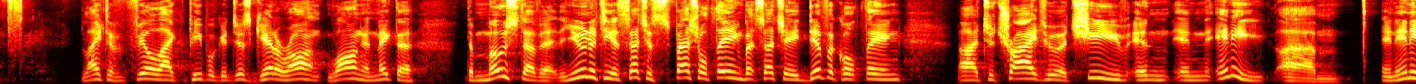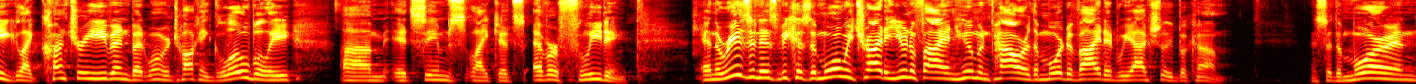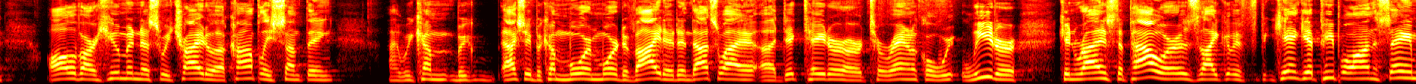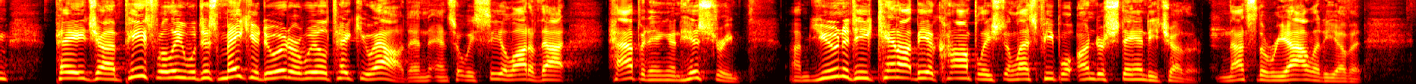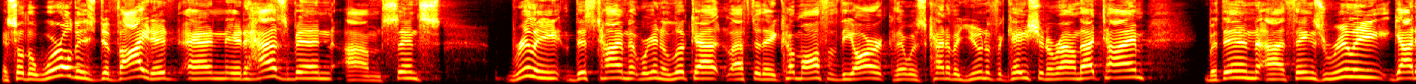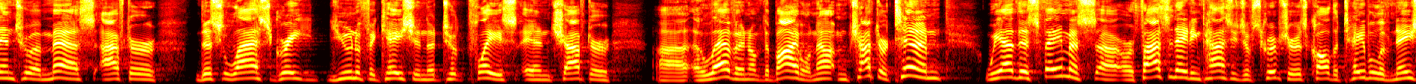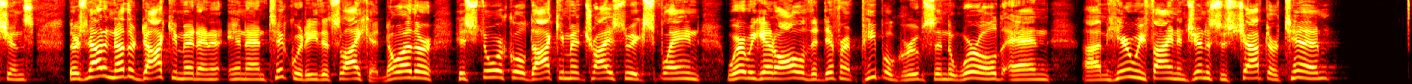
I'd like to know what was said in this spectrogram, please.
Like to feel like people could just get along and make the, the most of it. Unity is such a special thing, but such a difficult thing uh, to try to achieve in, in any um, in any like country even. But when we're talking globally, um, it seems like it's ever fleeting. And the reason is because the more we try to unify in human power, the more divided we actually become. And so the more in all of our humanness, we try to accomplish something, uh, we come, we actually become more and more divided. And that's why a dictator or a tyrannical leader can rise to power. Is like if you can't get people on the same page uh, peacefully, we'll just make you do it or we'll take you out. And, and so we see a lot of that happening in history. Um, unity cannot be accomplished unless people understand each other. And that's the reality of it. And so the world is divided, and it has been um, since really this time that we're going to look at after they come off of the ark. There was kind of a unification around that time, but then uh, things really got into a mess after this last great unification that took place in chapter uh, 11 of the Bible. Now, in chapter 10, we have this famous uh, or fascinating passage of scripture. It's called the Table of Nations. There's not another document in, in, antiquity that's like it. No other historical document tries to explain where we get all of the different people groups in the world. And um, here we find in Genesis chapter 10.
